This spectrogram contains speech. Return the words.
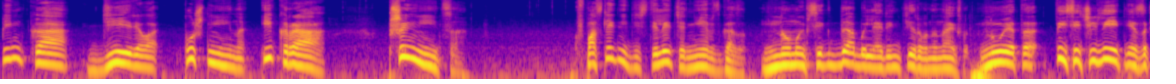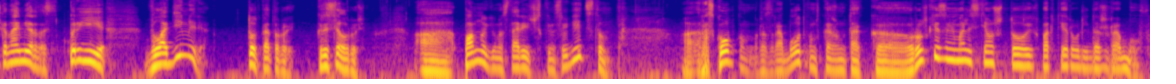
пенька, дерево, пушнина, икра, пшеница. В последние десятилетия нефть с газом. Но мы всегда были ориентированы на экспорт. Ну, это тысячелетняя закономерность. При Владимире, тот, который крестил Русь, а по многим историческим свидетельствам, а, раскопкам, разработкам, скажем так, э, русские занимались тем, что экспортировали даже рабов.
